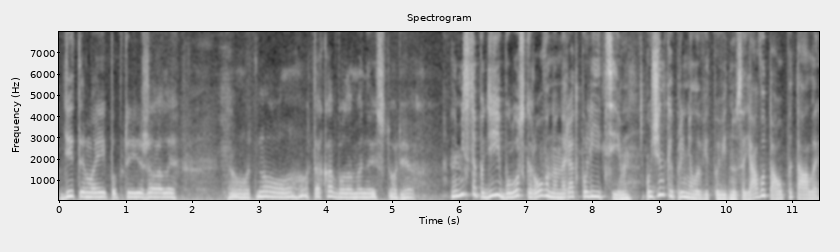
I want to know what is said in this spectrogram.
діти мої поприїжджали. От, ну, така була в мене історія. На місце події було скеровано наряд поліції. У жінки прийняли відповідну заяву та опитали.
